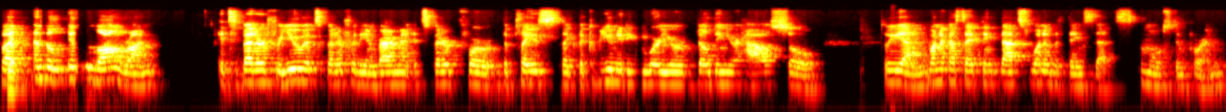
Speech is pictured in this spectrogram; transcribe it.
But yep. in the in the long run, it's better for you it's better for the environment it's better for the place like the community where you're building your house so so yeah in guanacaste i think that's one of the things that's most important.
